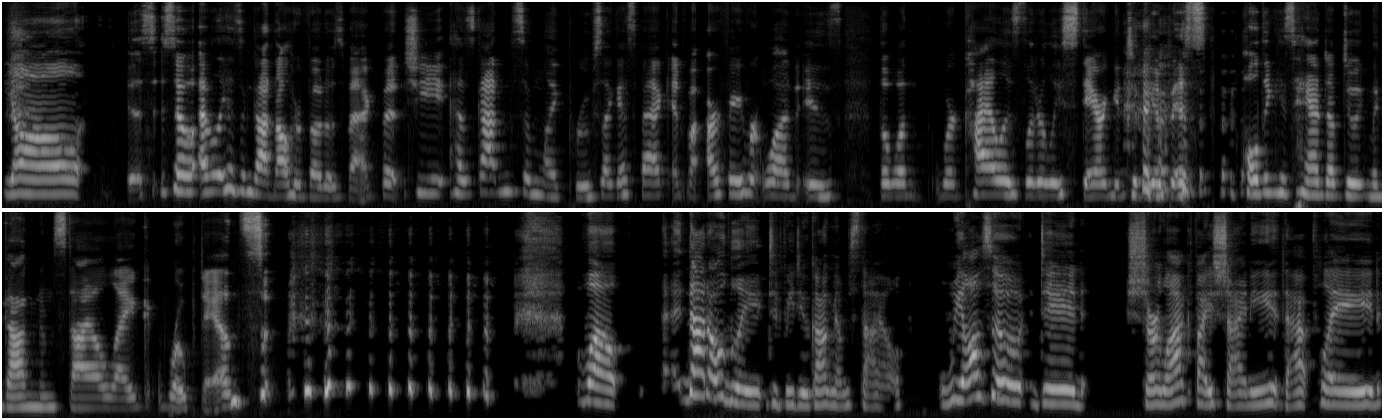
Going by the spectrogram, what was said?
Y'all, So Emily hasn't gotten all her photos back, but she has gotten some like proofs, I guess, back. And our favorite one is the one where Kyle is literally staring into the abyss, holding his hand up, doing the Gangnam style like rope dance. well, not only did we do Gangnam Style, we also did Sherlock by SHINee. That played.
